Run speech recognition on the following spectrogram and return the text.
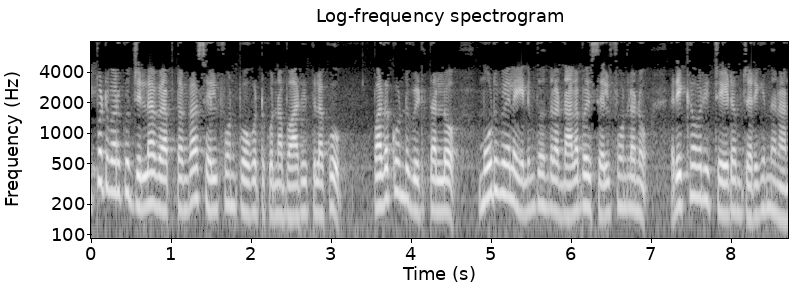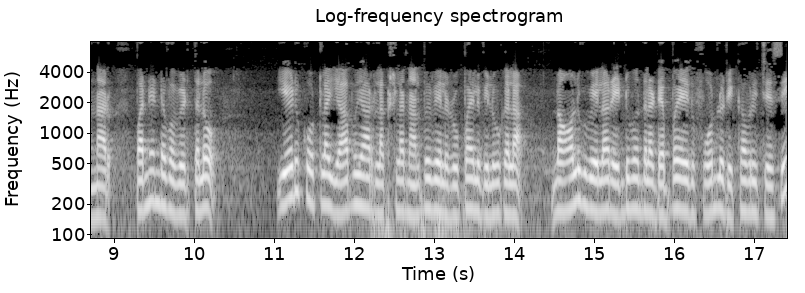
ఇప్పటి వరకు జిల్లా వ్యాప్తంగా సెల్ ఫోన్ పోగొట్టుకున్న బాధితులకు పదకొండు విడతల్లో మూడు వేల ఎనిమిది వందల నలభై సెల్ ఫోన్లను రికవరీ చేయడం జరిగిందని అన్నారు. పన్నెండవ విడతలో ఏడు కోట్ల యాభై ఆరు లక్షల నలభై వేల రూపాయల విలువగల నాలుగు వేల రెండు వందల డెబ్బై ఐదు ఫోన్లు రికవరీ చేసి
